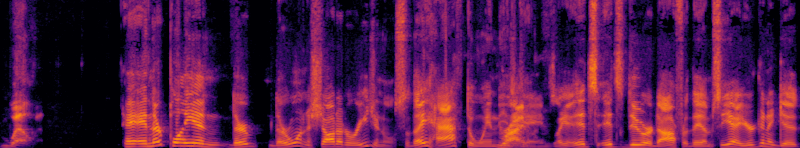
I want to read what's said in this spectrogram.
well. And, and they're playing. They're they're wanting a shot at a regional, so they have to win these Right. games. Like it's it's do or die for them. So yeah, you're gonna get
